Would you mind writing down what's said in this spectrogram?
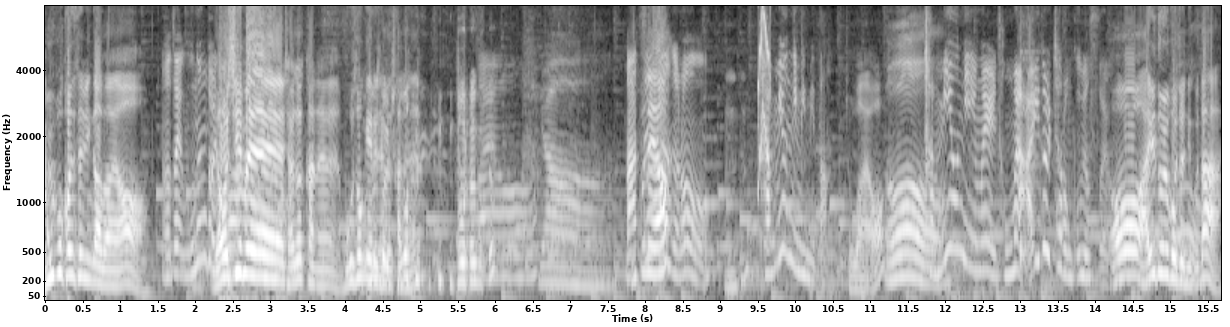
울보 컨셉인가봐요 맞아요. 우는 걸 여심을 자극하는 모성애를 자극하는 뭐라고요? 야. 마지막으로 음흠. 감미호님입니다. 좋아요 어. 감미호님을 정말 아이돌처럼 꾸몄어요. 어 아이돌 버전이구나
